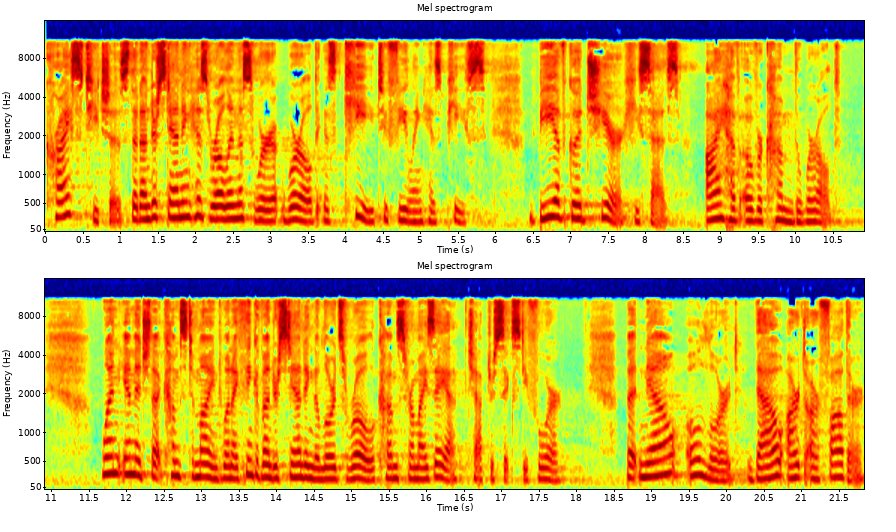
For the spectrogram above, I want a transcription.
Christ teaches that understanding his role in this wor- world is key to feeling his peace. Be of good cheer, he says. I have overcome the world. One image that comes to mind when I think of understanding the Lord's role comes from Isaiah chapter 64. But now, O Lord, thou art our Father,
